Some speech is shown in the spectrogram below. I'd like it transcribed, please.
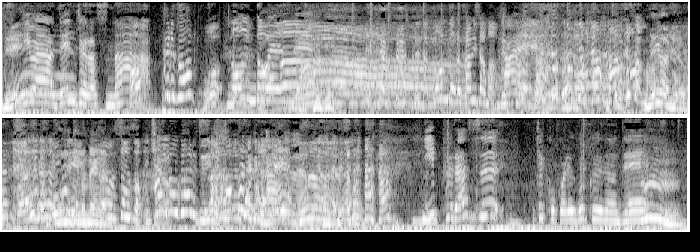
次はデンジャラスな来るぞ。ポンド円でポンドの神様。はい。女神だから。本当の女神。そうそう。ハイローガールズ今トップだからね。にプラス結構これ動くので、うん。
